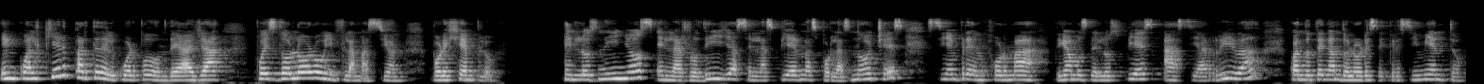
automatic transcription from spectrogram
en cualquier parte del cuerpo donde haya pues dolor o inflamación. Por ejemplo, en los niños, en las rodillas, en las piernas por las noches, siempre en forma, digamos, de los pies hacia arriba, cuando tengan dolores de crecimiento.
